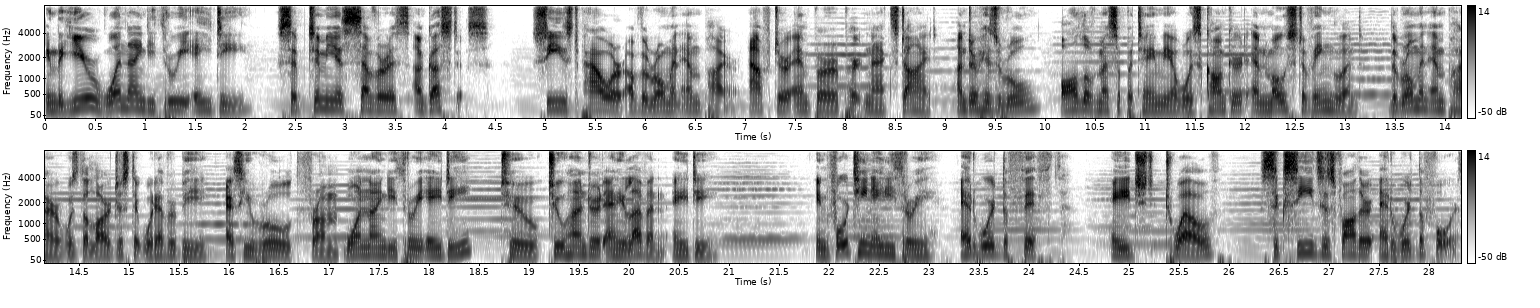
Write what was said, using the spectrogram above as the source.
In the year 193 AD, Septimius Severus Augustus seized power of the Roman Empire after Emperor Pertinax died. Under his rule, all of Mesopotamia was conquered and most of England. The Roman Empire was the largest it would ever be, as he ruled from 193 AD to 211 AD. In 1483, Edward V, aged 12, succeeds his father Edward IV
